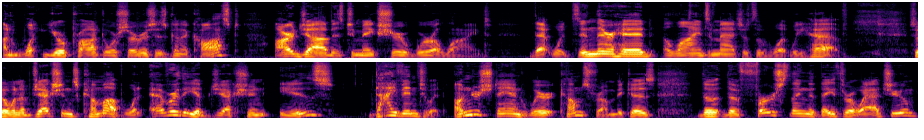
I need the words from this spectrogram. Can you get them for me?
on what your product or service is going to cost. Our job is to make sure we're aligned, that what's in their head aligns and matches with what we have. So when objections come up, whatever the objection is, dive into it. Understand where it comes from because the the first thing that they throw at you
